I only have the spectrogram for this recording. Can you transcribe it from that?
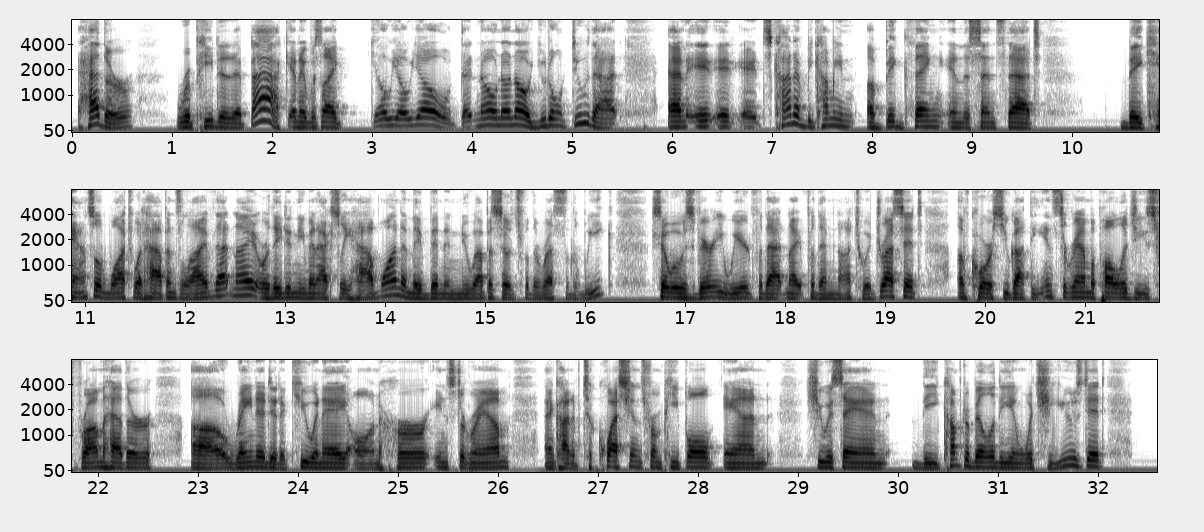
Heather repeated it back, and it was like, yo, yo, yo, that no, no, no, you don't do that. And it, it it's kind of becoming a big thing in the sense that they canceled Watch What Happens Live that night, or they didn't even actually have one, and they've been in new episodes for the rest of the week. So it was very weird for that night for them not to address it. Of course, you got the Instagram apologies from Heather. Uh, Rayna did a Q&A on her Instagram and kind of took questions from people, and she was saying the comfortability in which she used it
